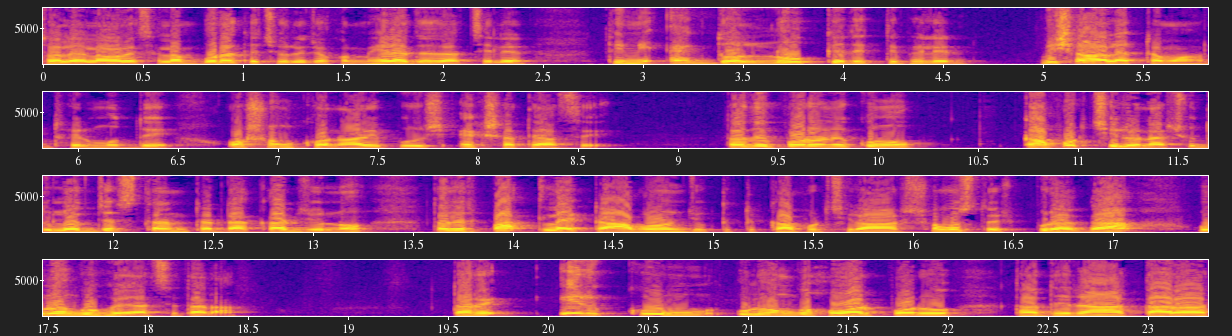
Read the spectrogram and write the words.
সাল্লাহ সাল্লাম বোরাকে চড়ে যখন মেহরাজে যাচ্ছিলেন, তিনি একদল লোককে দেখতে পেলেন। বিশাল একটা মাঠের মধ্যে অসংখ্য নারী পুরুষ একসাথে আছে। তাদের পরনে কোনো কাপড় ছিল না, শুধু লজ্জাস্থানটা ডাকার জন্য তাদের পাতলা একটা আবরণযুক্ত একটা কাপড় ছিল, আর সমস্ত পুরা গা উলঙ্গ হয়ে আছে তারা। তারা এরকম উলঙ্গ হওয়ার পরও তাদেরা, তারা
